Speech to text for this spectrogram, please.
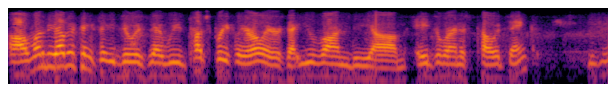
Uh, one of the other things that you do is that we touched briefly earlier is that you run the um, AIDS Awareness Poets Inc. Mm-hmm.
